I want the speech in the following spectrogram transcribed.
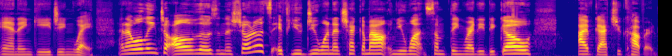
and engaging way. And I will link to all of those in the show notes if you do want to check them out and you want something ready to go. I've got you covered.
